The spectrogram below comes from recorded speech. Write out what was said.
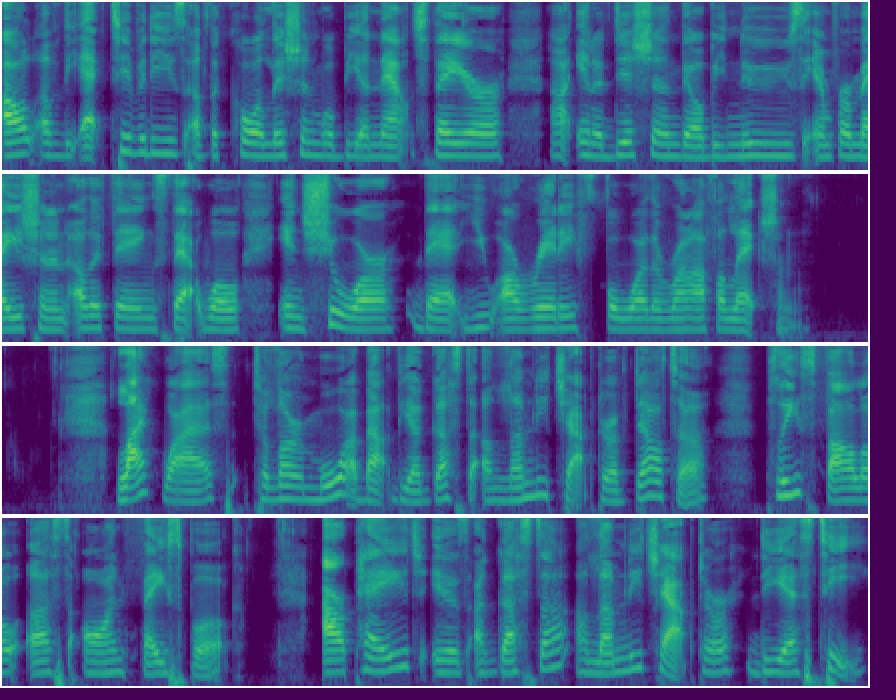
All of the activities of the coalition will be announced there. Uh, in addition, there'll be news, information, and other things that will ensure that you are ready for the runoff election. Likewise, to learn more about the Augusta Alumni Chapter of Delta, please follow us on Facebook. Our page is Augusta Alumni Chapter DST.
